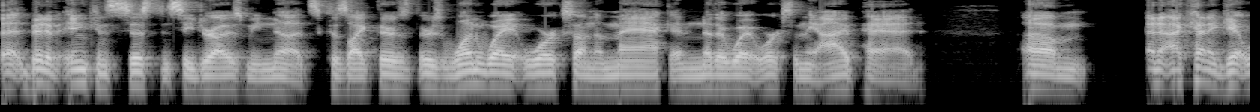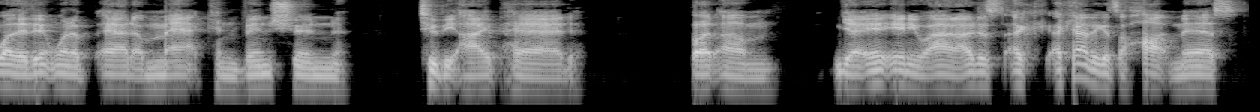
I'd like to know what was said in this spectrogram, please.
that bit of inconsistency drives me nuts because like there's there's one way it works on the Mac and another way it works on the iPad. Um, and I kind of get why they didn't want to add a Mac convention to the iPad, but um, yeah. Anyway, I just I, I kind of think it's a hot mess.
